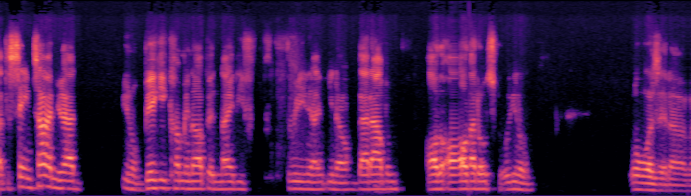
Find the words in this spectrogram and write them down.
at the same time, you had, you know, Biggie coming up in '93, you know, that album, all the all that old school, you know, what was it? Uh,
